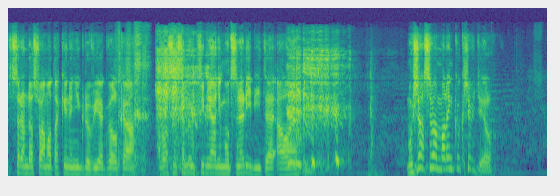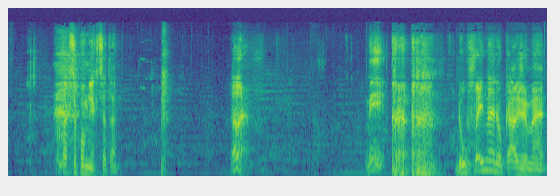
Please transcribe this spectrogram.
Sranda s váma taky není kdo ví jak velká. A vlastně se mi upřímně ani moc nelíbíte, ale... Možná jsem vám malinko křivdil. Tak co po mně chcete? Hele, my doufejme, dokážeme uh,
